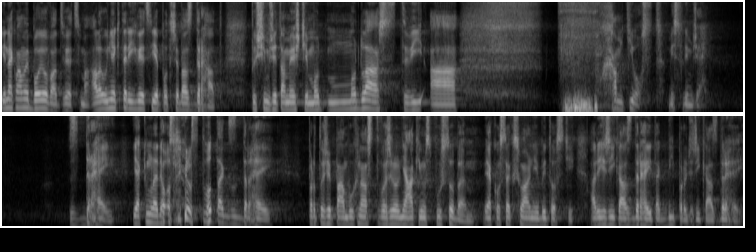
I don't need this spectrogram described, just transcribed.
Jinak máme bojovat s věcma, ale u některých věcí je potřeba zdrhat. Tuším, že tam je ještě mod, modlářství a chamtivost, myslím, že. Zdrhej. Jakmile jde o smilstvo, tak zdrhej. Protože pán Bůh nás stvořil nějakým způsobem, jako sexuální bytosti. A když říká zdrhej, tak ví, proč říká zdrhej.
